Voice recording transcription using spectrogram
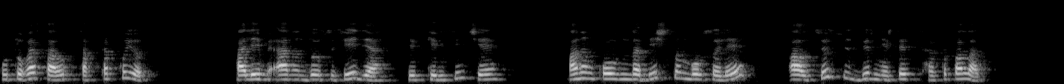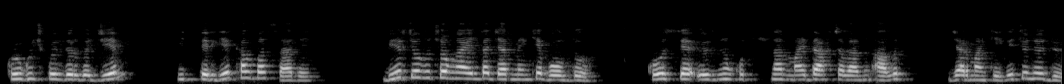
кутуга салып сактап коет. Ал эми анын досу федя тескерисинче анын колунда беш сом болсо эле ал сөзсүз бир нерсе сатып алат. Көгүчкөндөргө жем иттерге колбаса дейт бир жолу чоң айылда жармеңке болду костя өзүнүн кутусунан майда акчаларын алып жарманкеге жөнөдү.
